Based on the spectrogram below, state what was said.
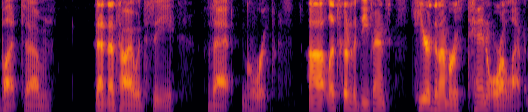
but um, that that's how I would see that group. Uh, let's go to the defense. Here, the number is 10 or 11.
